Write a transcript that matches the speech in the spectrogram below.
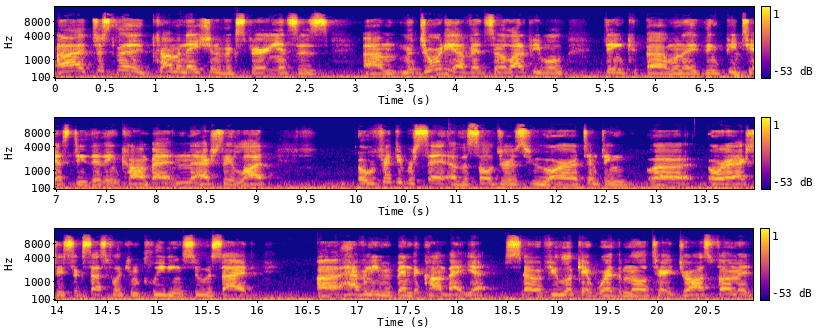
Uh, just the combination of experiences. Um, majority of it. So a lot of people think uh, when they think PTSD, they think combat, and actually a lot over 50% of the soldiers who are attempting uh, or actually successfully completing suicide uh, haven't even been to combat yet. So if you look at where the military draws from, it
